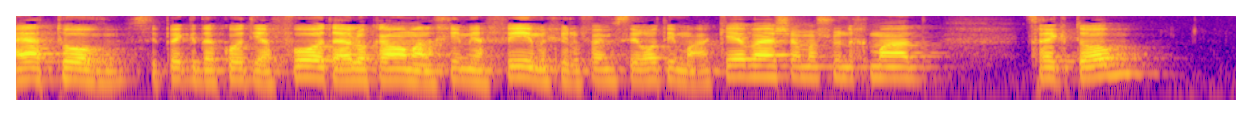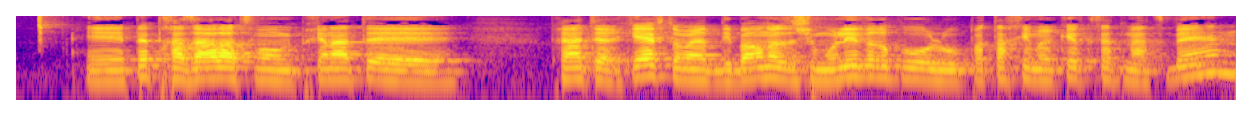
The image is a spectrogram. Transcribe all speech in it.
היה טוב, סיפק דקות יפות, היה לו כמה מהלכים יפים, חילופי מסירות עם העקב היה שם משהו נחמד, שיחק טוב. אה, פפ חזר לעצמו מבחינת, אה, מבחינת הרכב, זאת אומרת, דיברנו על זה שמול ליברפול הוא פתח עם הרכב קצת מעצבן,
